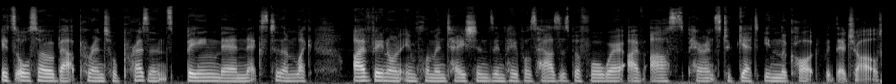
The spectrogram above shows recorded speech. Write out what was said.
It's also about parental presence, being there next to them. Like I've been on implementations in people's houses before where I've asked parents to get in the cot with their child.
